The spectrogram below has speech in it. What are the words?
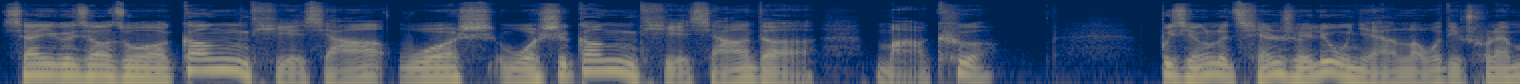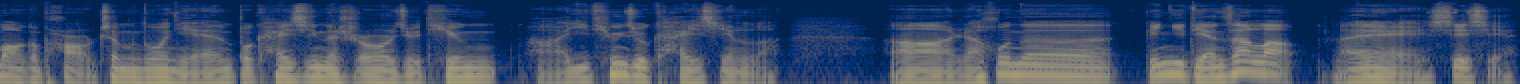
下一个叫做钢铁侠，我是我是钢铁侠的马克，不行了，潜水六年了，我得出来冒个泡。这么多年不开心的时候就听啊，一听就开心了，啊，然后呢给你点赞了，哎，谢谢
